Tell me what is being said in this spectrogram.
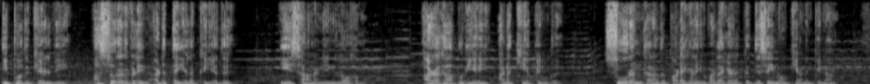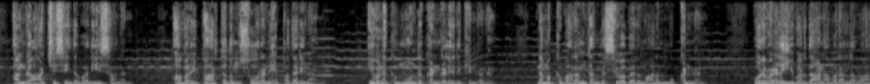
இப்போது கேள்வி அசுரர்களின் அடுத்த இலக்கு எது? ஈசானனின் லோகம். அழகாபுரியை அடக்கிய பின்பு சூரன் தனது படைகளை வடகிழக்கு திசை நோக்கி அனுப்பினான். அங்கு ஆட்சி செய்தவர் ஈசானன். அவரை பார்த்ததும் சூரனே பதறினான். இவனுக்கு மூன்று கண்கள் இருக்கின்றன. நமக்கு வரம் தந்த சிவபெருமானும் முக்கண்ணன். ஒருவேளை இவர்தான் அவர் அல்லவா?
